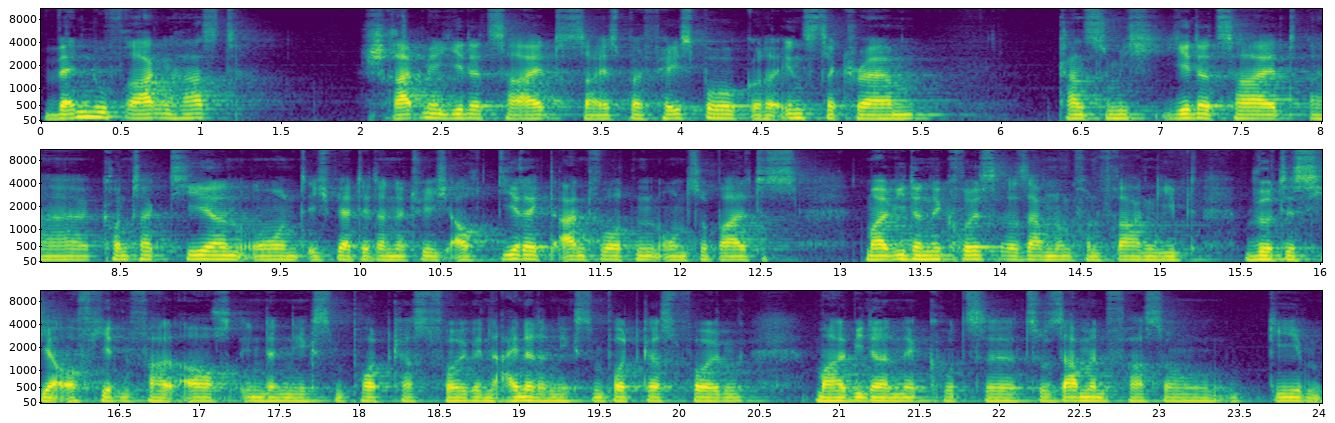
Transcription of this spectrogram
Wenn du Fragen hast, Schreib mir jederzeit, sei es bei Facebook oder Instagram, kannst du mich jederzeit äh, kontaktieren und ich werde dir dann natürlich auch direkt antworten und sobald es mal wieder eine größere Sammlung von Fragen gibt, wird es hier auf jeden Fall auch in der nächsten Podcast-Folge, in einer der nächsten Podcast-Folgen mal wieder eine kurze Zusammenfassung geben.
